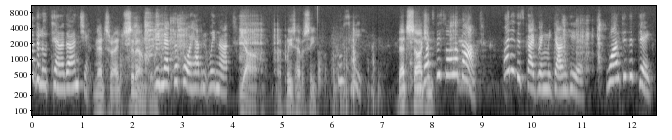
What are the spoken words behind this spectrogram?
You're the lieutenant, aren't you? That's right. Sit down, please. We met before, haven't we not? Yeah. Uh, please have a seat. Who's he? That's Sergeant. What's this all about? Why did this guy bring me down here? Wanted a date.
